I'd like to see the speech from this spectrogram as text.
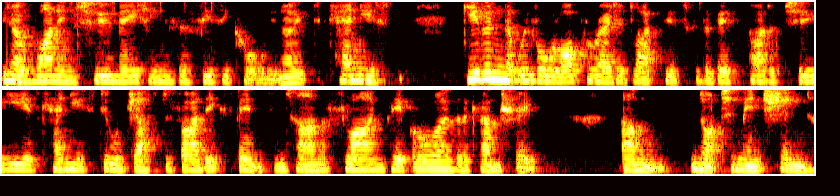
you know, one in two meetings are physical. You know, can you, given that we've all operated like this for the best part of two years, can you still justify the expense and time of flying people all over the country? Um, not to mention,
